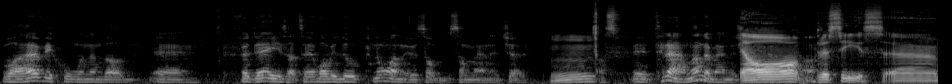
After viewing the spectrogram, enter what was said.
vad är visionen då? Eh, för dig så att säga? Vad vill du uppnå nu som, som manager? Mm. Alltså, tränande manager? Ja, ja. precis. Eh,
